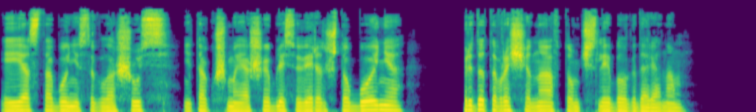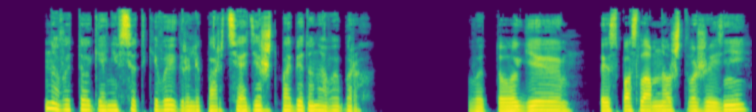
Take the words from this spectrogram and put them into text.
И я с тобой не соглашусь. Не так уж мы и ошиблись. Уверен, что бойня предотвращена, в том числе и благодаря нам. Но в итоге они все-таки выиграли партию, одержат победу на выборах. В итоге ты спасла множество жизней,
